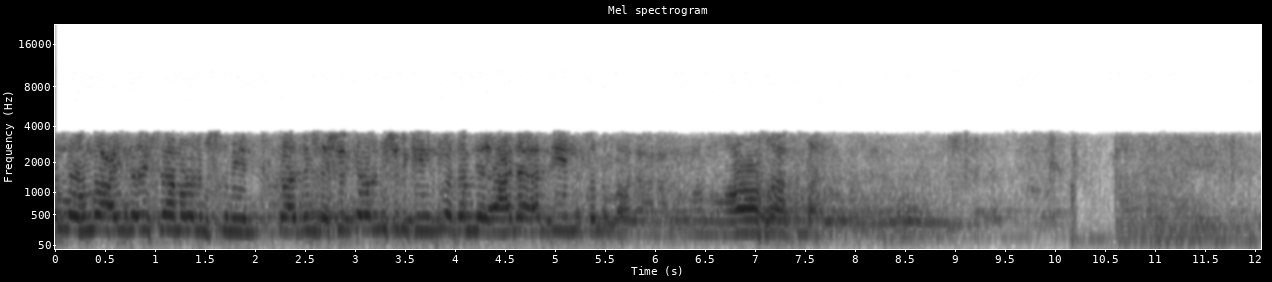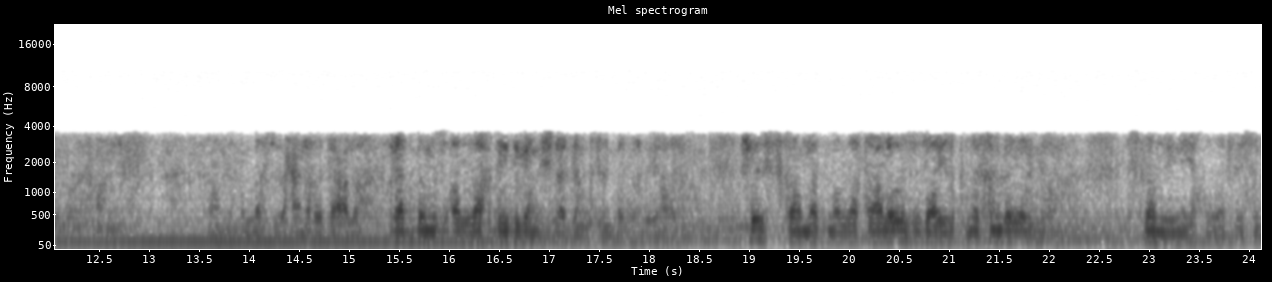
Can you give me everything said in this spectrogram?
اللهم أعز الإسلام والمسلمين وأذل الشرك والمشركين ودمر أعداء الدين. صلى الله عليه وسلم. الله أكبر. taolo robbimiz olloh deydigan kishilardan qilsin shu istiqomatni alloh taolo o'zi zoyil qilmasin islom diniga quvvat bersin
